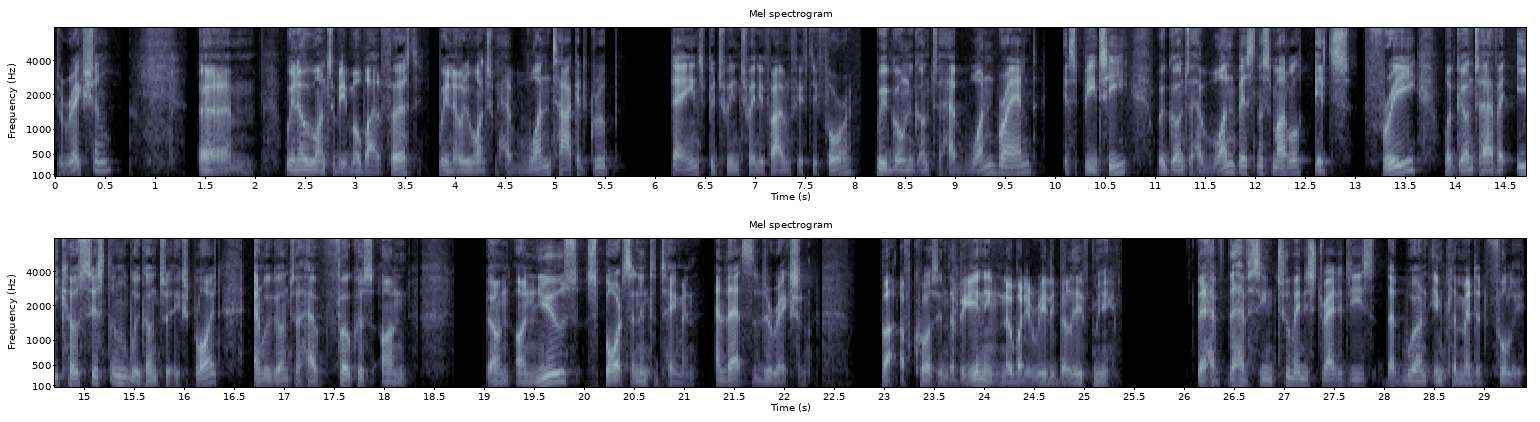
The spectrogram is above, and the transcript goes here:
direction. Um, we know we want to be mobile first. We know we want to have one target group, Danes between 25 and 54. We're only going to have one brand. It's BT. We're going to have one business model. It's free. We're going to have an ecosystem we're going to exploit, and we're going to have focus on on, on news, sports, and entertainment. And that's the direction. But of course, in the beginning, nobody really believed me. They have, they have seen too many strategies that weren't implemented fully.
